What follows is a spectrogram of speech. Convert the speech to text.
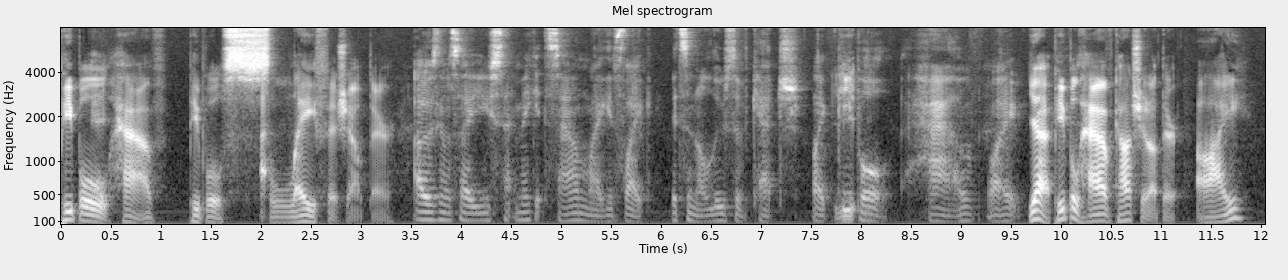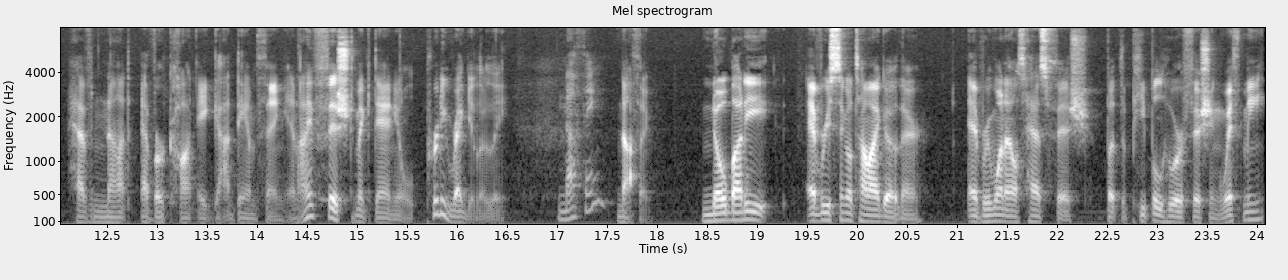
People have. People slay fish out there. I was gonna say you make it sound like it's like it's an elusive catch. Like people have like Yeah, people have caught shit out there. I have not ever caught a goddamn thing. And I've fished McDaniel pretty regularly. nothing. Nothing. Nobody, every single time I go there, everyone else has fish, but the people who are fishing with me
